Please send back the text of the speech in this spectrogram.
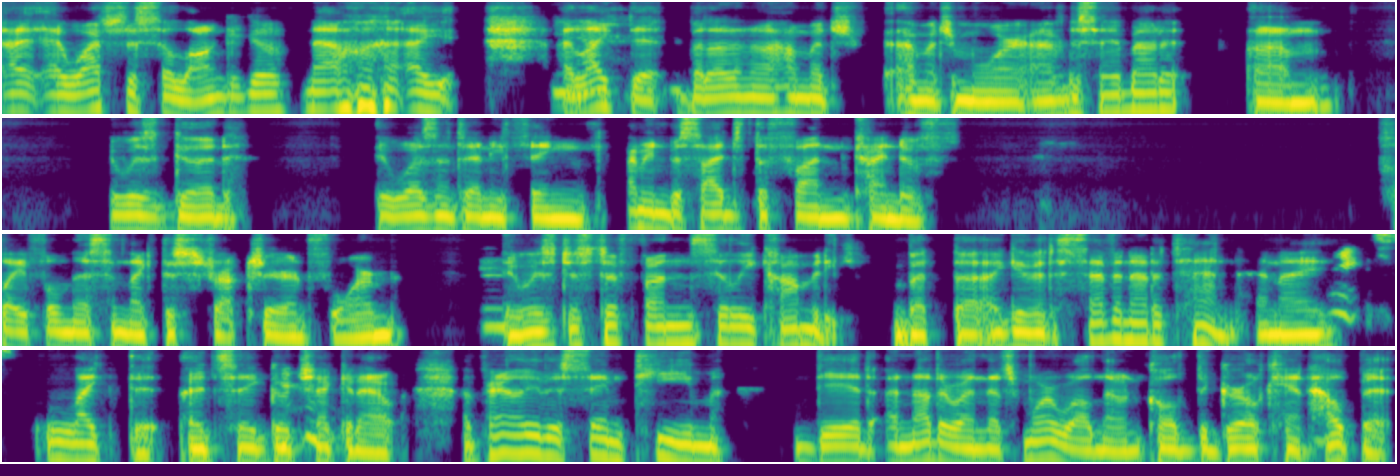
I, I watched this so long ago. Now I I liked it, but I don't know how much how much more I have to say about it. Um, it was good. It wasn't anything. I mean, besides the fun kind of playfulness and like the structure and form, Mm. it was just a fun, silly comedy. But uh, I give it a seven out of ten, and I Nice. liked it. I'd say go check it out. Apparently, the same team did another one that's more well known called The Girl Can't Help It,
